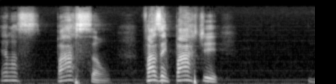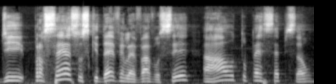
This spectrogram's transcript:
elas passam, fazem parte de processos que devem levar você à autopercepção.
